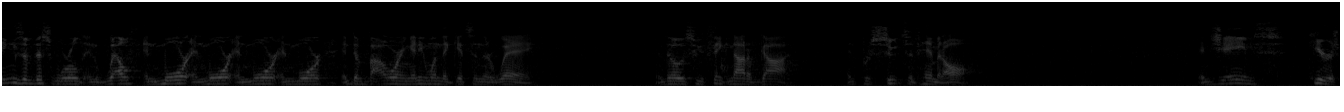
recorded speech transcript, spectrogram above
things of this world and wealth and more and more and more and more and devouring anyone that gets in their way. And those who think not of God and pursuits of Him at all. And James here is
